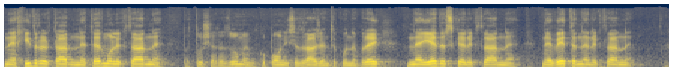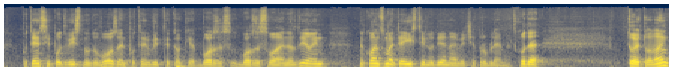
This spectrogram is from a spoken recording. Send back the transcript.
ne hidroelektrarne, ne termoelektrarne, pa tu še razumem, kuponi se zražajo in tako naprej, ne jedrske elektrarne, ne veterne elektrarne, potem si pa odvisno od uvoza in potem vidite, kako je bor za, bor za svojo energijo in na koncu imajo te isti ljudje največje probleme. Tako da to je to. No in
